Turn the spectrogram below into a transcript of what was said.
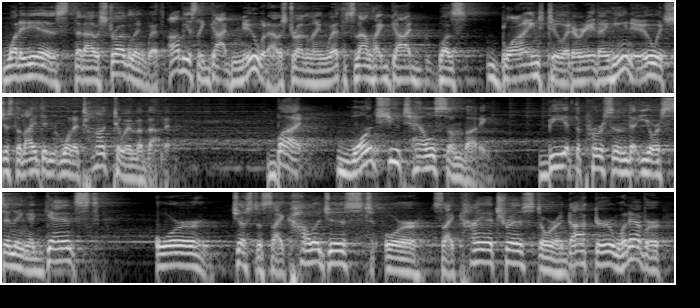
what it is that I was struggling with. Obviously, God knew what I was struggling with. It's not like God was blind to it or anything. He knew. It's just that I didn't want to talk to him about it. But once you tell somebody, be it the person that you're sinning against, or just a psychologist or psychiatrist or a doctor, whatever,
